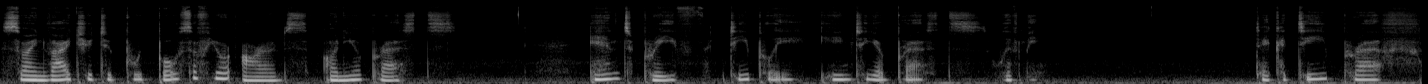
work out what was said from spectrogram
So I invite you to put both of your arms on your breasts and breathe deeply into your breasts with me. Take a deep breath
